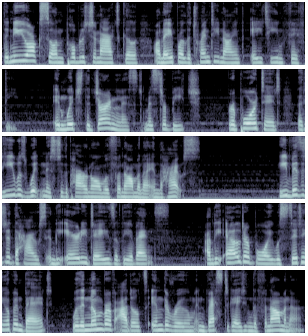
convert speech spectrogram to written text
The New York Sun published an article on April the 29th, 1850 in which the journalist, Mr. Beach, reported that he was witness to the paranormal phenomena in the house. He visited the house in the early days of the events, and the elder boy was sitting up in bed with a number of adults in the room investigating the phenomena.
